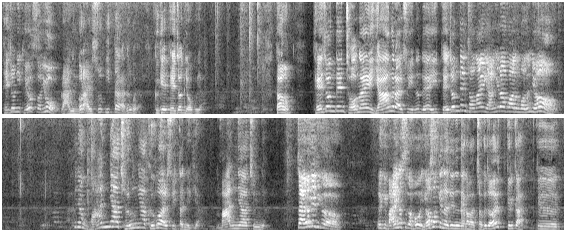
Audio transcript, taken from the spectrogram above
대전이 되었어요. 라는 걸 알 수 있다라는 거야. 그게 대전 여부야. 다음. 대전된 전하의 양을 알 수 있는데 이 대전된 전하의 양이라고 하는 거는요. 그냥 많냐 적냐 그거 알 수 있다는 얘기야. 많냐 적냐. 자, 여기 지금 여기 마이너스가 뭐 여섯 개나 되는 애가 맞죠. 그죠? 그러니까 그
